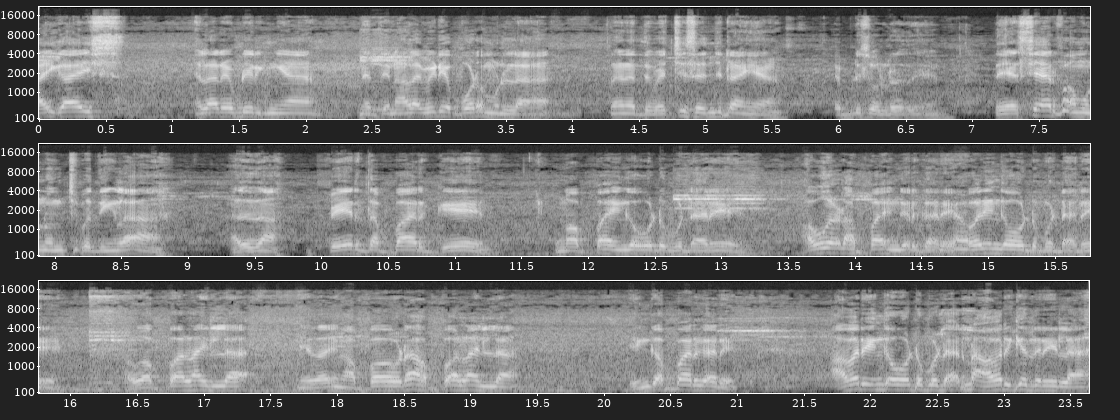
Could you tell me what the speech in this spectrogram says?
ஹாய் காய்ஸ் எல்லோரும் எப்படி இருக்கீங்க? நேற்று என்னால் வீடியோ போட முடியல. நேற்று வச்சு செஞ்சுட்டாங்க. எப்படி சொல்கிறது இந்த எஸ்ஏஆர் ஃபார்ம் ஒன்று வந்துச்சு பார்த்தீங்களா அதுதான். பேர் தப்பாக இருக்குது உங்கள் அப்பா எங்கே ஓட்டு போட்டார்? அவங்களோட அப்பா எங்கே இருக்கார்? அவர் எங்கே ஓட்டு போட்டார்? அவங்க அப்பாலாம் இல்லை. ஏதாவது எங்கள் அப்பாவோட அப்பாலாம் இல்லை. எங்கள் அப்பா இருக்கார்? அவர் எங்கே ஓட்டு போட்டாருன்னு அவருக்கே தெரியல.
